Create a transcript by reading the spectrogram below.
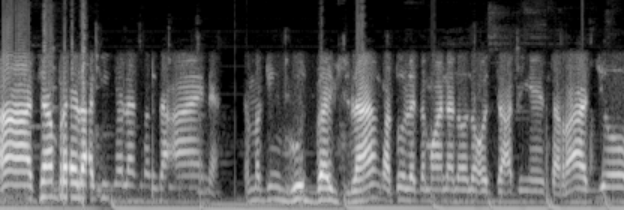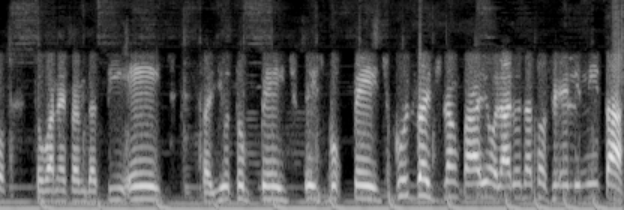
Ah, syempre, lagi nyo lang tandaan na maging good vibes lang, katulad ng mga nanonood sa atin ngayon sa radyo, sa 1FM.ph, sa YouTube page, Facebook page. Good vibes lang tayo, lalo na to si Elinita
